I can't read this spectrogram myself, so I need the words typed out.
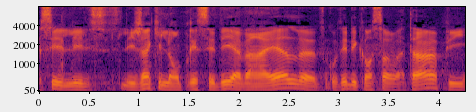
ces, les, gens qui l'ont précédé avant elle, euh, du côté des conservateurs, puis,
